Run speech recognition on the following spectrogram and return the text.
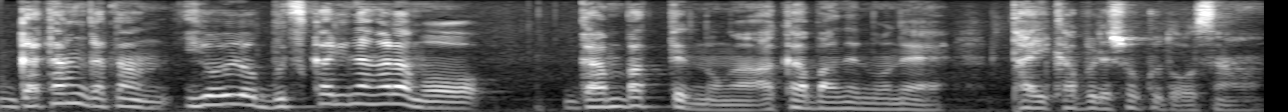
ガタンガタンいろいろぶつかりながらも頑張ってるのが赤羽のね鯛かぶれ食堂さん。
